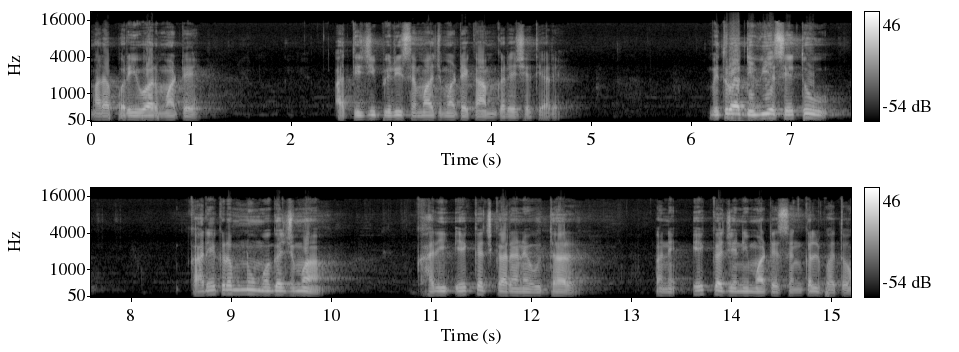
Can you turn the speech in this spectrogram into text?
મારા પરિવાર માટે, આ ત્રીજી પેઢી સમાજ માટે કામ કરે છે ત્યારે. મિત્રો, આ દિવ્ય સેતુ કાર્યક્રમનું મગજમાં ખાલી એક જ કારણે ઉદ્ધાર અને એક જ એની માટે સંકલ્પ હતો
